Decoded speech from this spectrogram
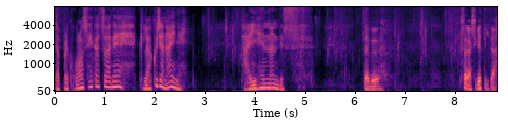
やっぱりここの生活はね、楽じゃないね。大変なんです。だいぶ、草が茂ってきた。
